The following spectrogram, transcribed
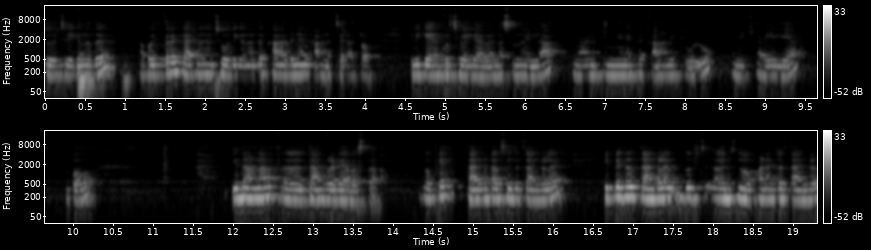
ചോദിച്ചിരിക്കുന്നത്. അപ്പോൾ ഇത്രയും കാര്യങ്ങൾ ഞാൻ ചോദിക്കുന്നുണ്ട്. കാർഡ് ഞാൻ കാണിച്ചു തരാം കേട്ടോ എനിക്ക് അതിനെക്കുറിച്ച് വലിയ അവയർനെസ് ഒന്നുമില്ല ഞാൻ ഇങ്ങനെയൊക്കെ കാണിക്കുള്ളൂ. എനിക്കറിയില്ല. അപ്പോൾ ഇതാണ് താങ്കളുടെ അവസ്ഥ. ഓക്കെ? താങ്കളുടെ അവസ്ഥ വെച്ചാൽ താങ്കൾ ഇപ്പം ഇത് താങ്കളെ അനുസരിച്ച് നോക്കുകയാണെങ്കിൽ താങ്കൾ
